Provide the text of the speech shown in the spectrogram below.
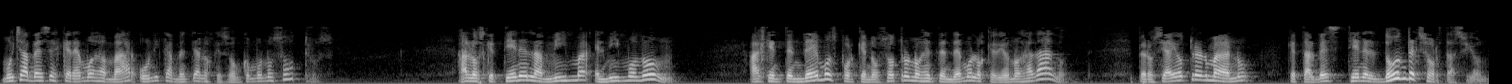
Muchas veces queremos amar únicamente a los que son como nosotros, a los que tienen la misma, el mismo don, al que entendemos porque nosotros nos entendemos lo que Dios nos ha dado. Pero si hay otro hermano que tal vez tiene el don de exhortación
